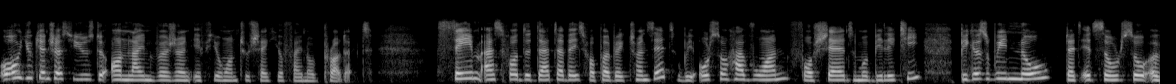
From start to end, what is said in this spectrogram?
or you can just use the online version if you want to check your final product. Same as for the database for public transit, we also have one for shared mobility because we know that it's also a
